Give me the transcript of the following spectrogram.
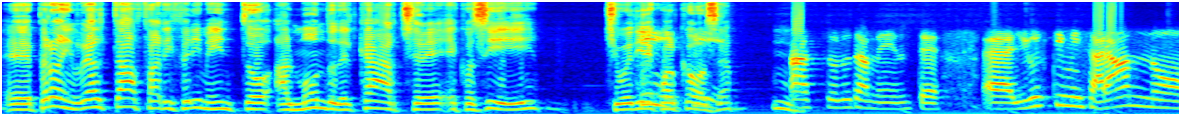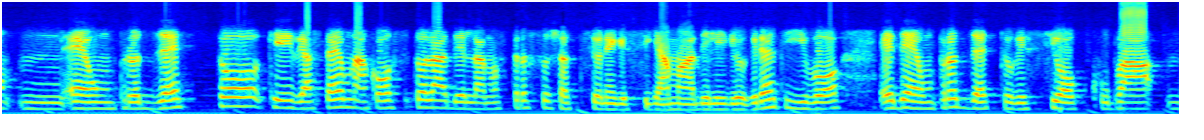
eh, però in realtà fa riferimento al mondo del carcere, è così? Ci vuoi dire qualcosa? Sì, mm. Assolutamente. Eh, gli ultimi saranno mh, mm, è un progetto che in realtà è una costola della nostra associazione che si chiama Delirio Creativo ed è un progetto che si occupa mh, mm,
